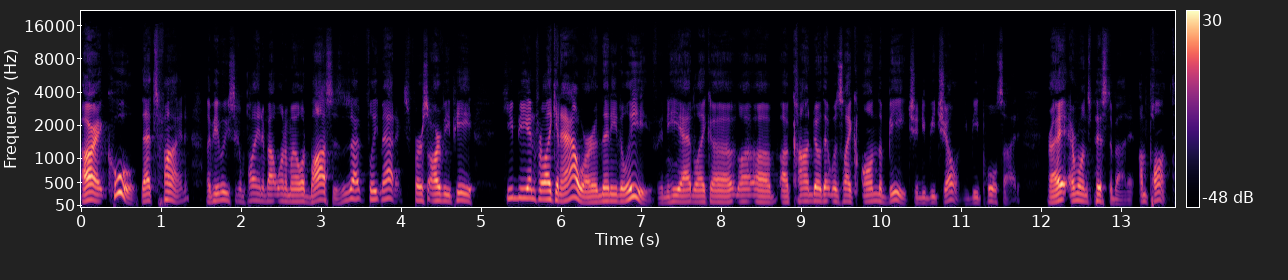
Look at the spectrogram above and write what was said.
All right, cool. That's fine. Like people used to complain about one of my old bosses. It was at Fleetmatics, first RVP. He'd be in for like an hour and then he'd leave. And he had like a, a, a condo that was like on the beach and he'd be chilling. He'd be poolside, right? Everyone's pissed about it. I'm pumped.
